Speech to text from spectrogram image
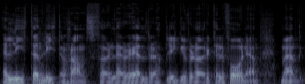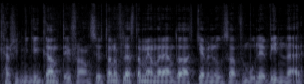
en liten, liten chans för Larry Elder att bli guvernör i Kalifornien, men kanske ingen gigantisk chans, utan de flesta menar ändå att Gavin Newsom förmodligen vinner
